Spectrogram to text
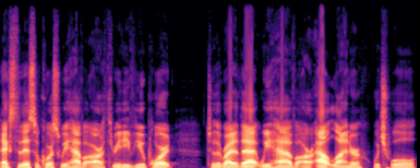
Next to this, of course, we have our 3D viewport. To the right of that, we have our outliner, which will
